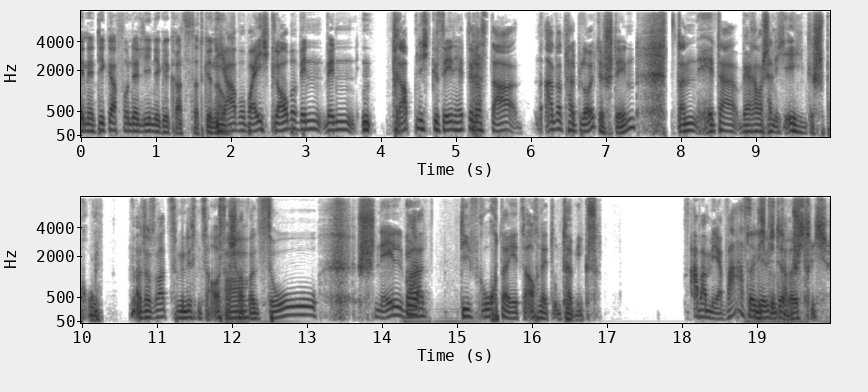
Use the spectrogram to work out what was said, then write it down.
Den Entdecker von der Linie gekratzt hat, genau. Ja, wobei ich glaube, wenn, wenn Trapp nicht gesehen hätte, dass da anderthalb Leute stehen, dann hätte er, wäre er wahrscheinlich eh hingesprungen. Also so hat zumindest ausgeschaut, oh. weil so schnell war ja. die Frucht da jetzt auch nicht unterwegs. Aber mehr war es nicht unterm Strich.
